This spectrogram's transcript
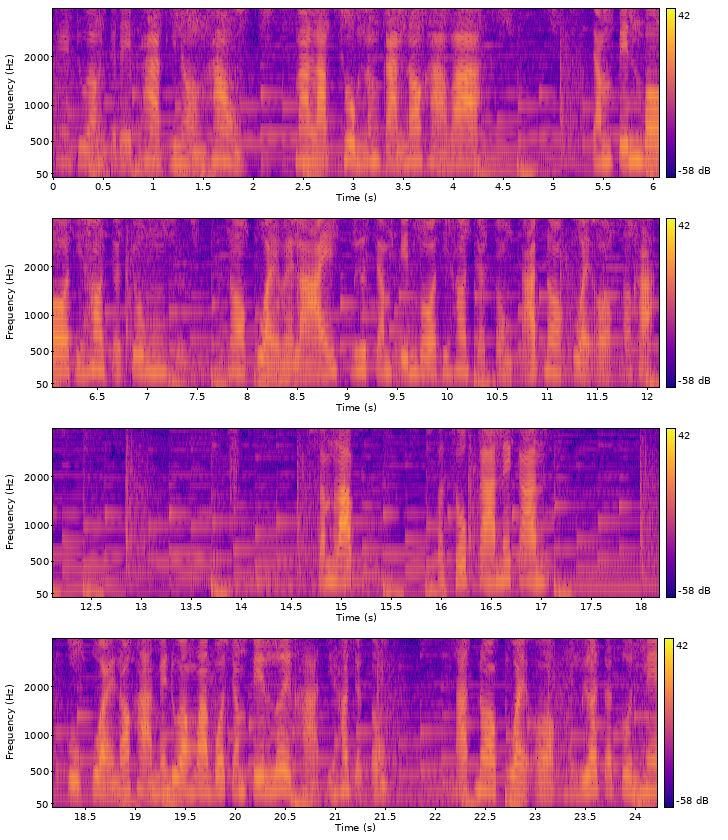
แม่ดวงจะได้พาพี่น้องเฮามารับชมน้ำกันเนาะค่ะว่าจำเป็นบอที่เฮาจะจงนอกล้วยไว้หลาย หรือจำเป็นบอที่เฮาจะต้องตัดนอกล้วยออกเนาะค่ะสำหรับ ประสบการณ์ในการปลูกกล้วยเนาะค่ะแม่ดวงว่าบอจำเป็นเลยค่ะ ที่เฮาจะต้องตัดนอกล้วยออกให้เหลือแต่ต้นแม่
